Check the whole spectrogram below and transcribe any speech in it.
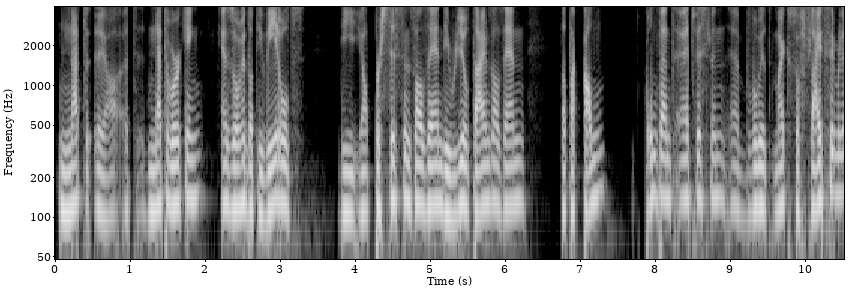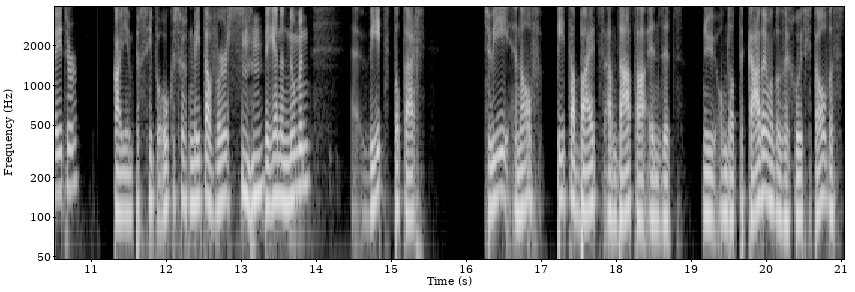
net, eh, ja, het networking. Hè? Zorgen dat die wereld die ja, persistent zal zijn, die real-time zal zijn, dat dat kan. Content uitwisselen. eh, bijvoorbeeld Microsoft Flight Simulator kan je in principe ook een soort metaverse Mhm. beginnen noemen. Weet dat daar 2,5 petabytes aan data in zit. Nu, om dat te kaderen, want dat is een groot getal, dat is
